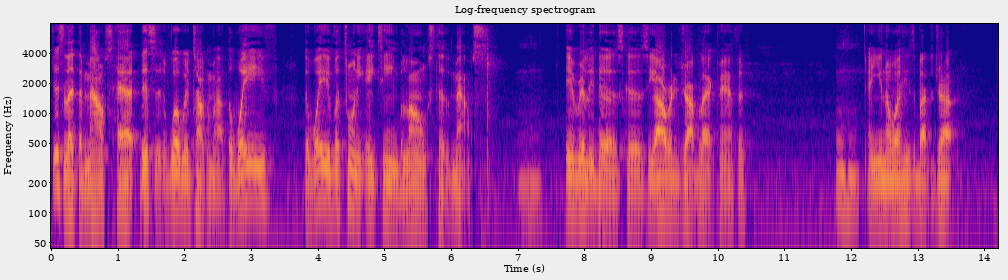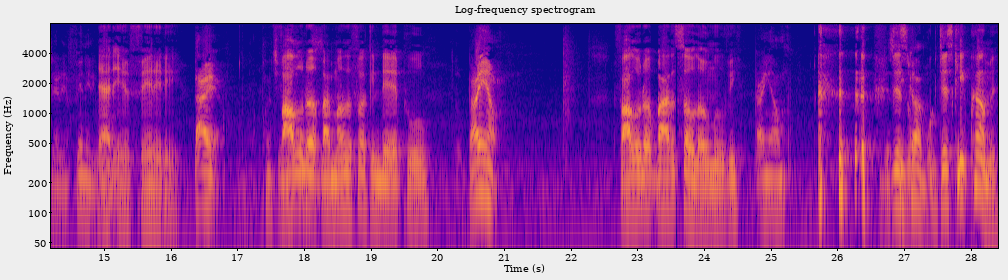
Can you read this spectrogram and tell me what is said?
just let the mouse have. This is what we're talking about. The wave, the wave of 2018 belongs to the mouse. It really does because he already dropped Black Panther, Mm-hmm. and you know what he's about to drop? That Infinity. That Infinity, Bam. In followed up by motherfucking Deadpool, Bam. Followed up by the Solo movie. Bam. just, Just keep coming. Just keep coming.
